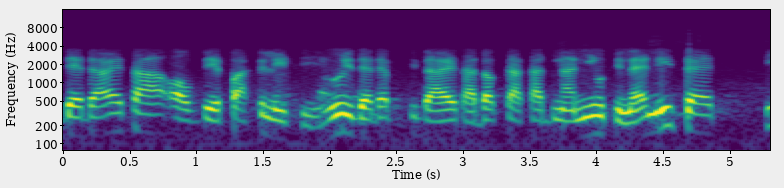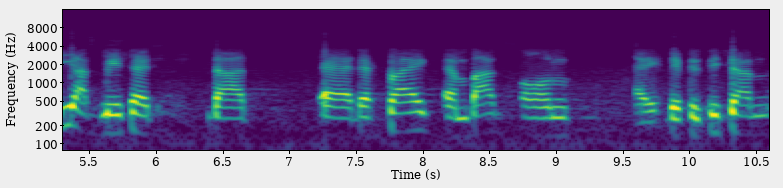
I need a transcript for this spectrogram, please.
the director of the facility, who is the deputy director, Dr. Cardinal Newton, and he said he admitted that uh, the strike embarked on uh, the physician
